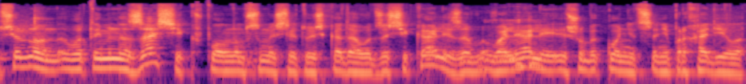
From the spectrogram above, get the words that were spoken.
все равно вот именно засек в полном смысле, то есть когда вот засекали, заваляли, чтобы конница не проходила,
